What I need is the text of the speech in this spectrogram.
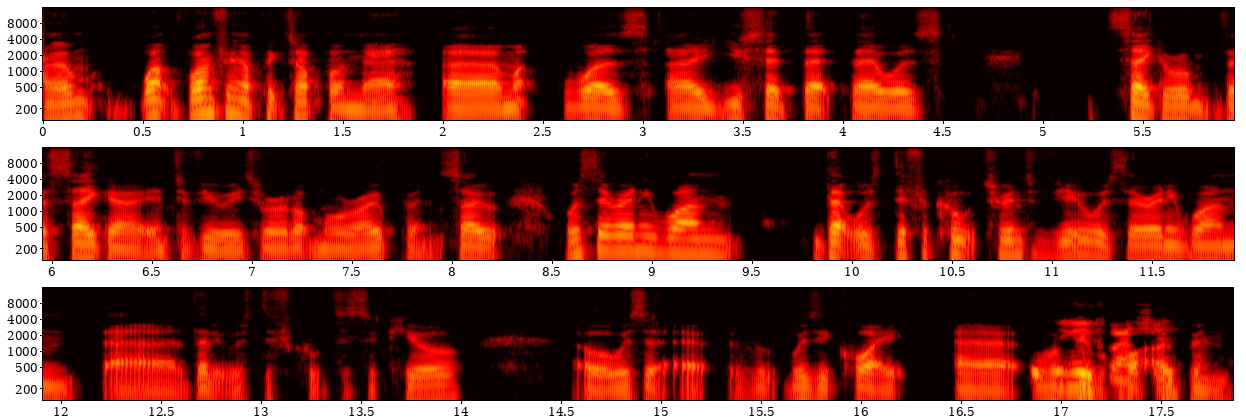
um, one, one thing I picked up on there um, was uh, you said that there was Sega, the Sega interviewees were a lot more open. So, was there anyone that was difficult to interview? Was there anyone uh, that it was difficult to secure, or was it uh, was it quite uh, were people quite open?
